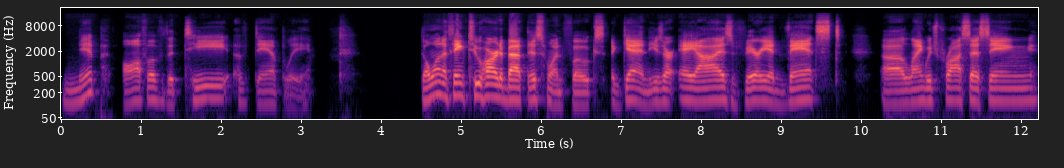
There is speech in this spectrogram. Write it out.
Nip off of the T of Damply. Don't want to think too hard about this one, folks. Again, these are AIs, very advanced uh, language processing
